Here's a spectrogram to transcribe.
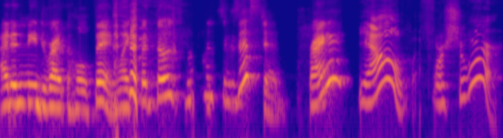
i didn't need to write the whole thing like but those moments existed right yeah for sure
